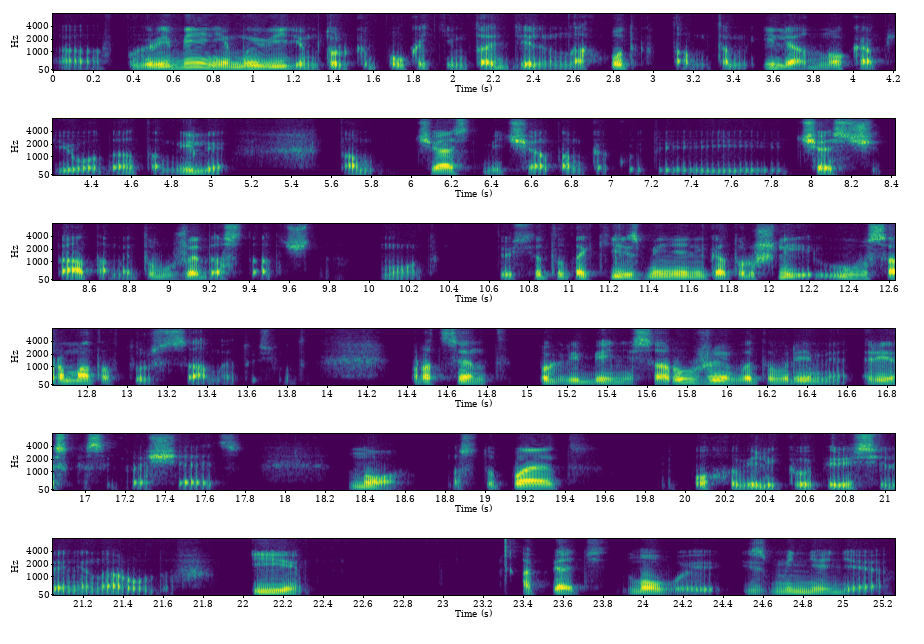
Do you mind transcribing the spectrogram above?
а, в погребение, мы видим только по каким-то отдельным находкам, там, там или одно копье, да, там, или там часть меча там какой-то и часть щита там, это уже достаточно. Вот. То есть это такие изменения, которые шли. У сарматов то же самое. То есть вот процент погребений с оружием в это время резко сокращается. Но наступает эпоха великого переселения народов. И опять новые изменения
